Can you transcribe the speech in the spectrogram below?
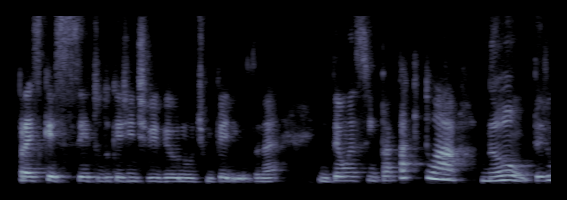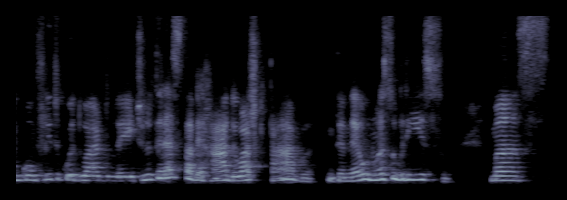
para esquecer tudo que a gente viveu no último período, né? Então, assim, para pactuar, não, teve um conflito com o Eduardo Leite, não interessa se estava errado, eu acho que estava, entendeu? Não é sobre isso. Mas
